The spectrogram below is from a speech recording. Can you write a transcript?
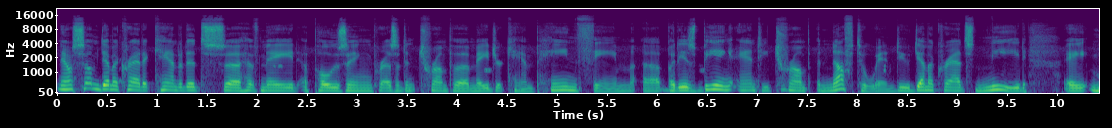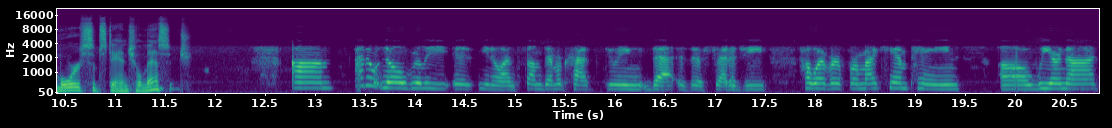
Now, some Democratic candidates uh, have made opposing President Trump a major campaign theme, uh, but is being anti Trump enough to win? Do Democrats need a more substantial message? Um, I don't know really, you know, on some Democrats doing that as their strategy. However, for my campaign, uh, we are not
